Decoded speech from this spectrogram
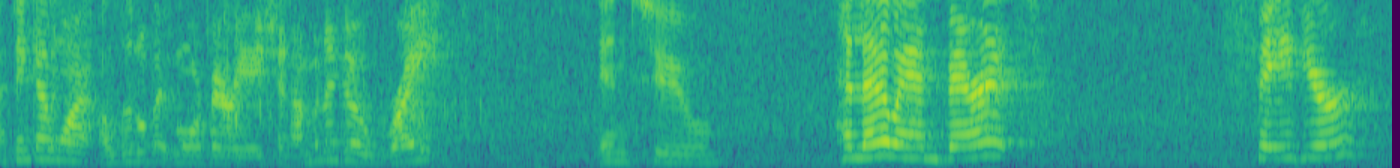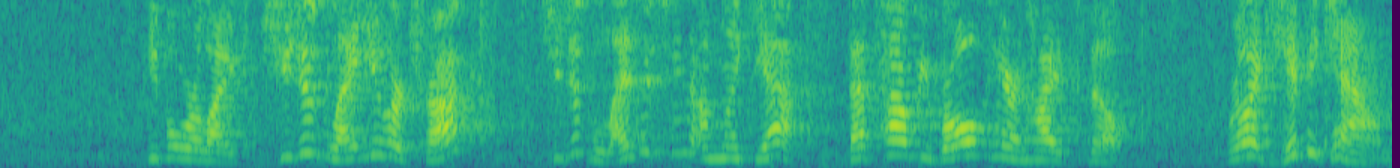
I think I want a little bit more variation. I'm gonna go right into, hello Ann Barrett, Savior. People were like, she just lent you her truck? She just lent it to you? I'm like, yeah, that's how we roll here in Hyattsville. We're like hippie town.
